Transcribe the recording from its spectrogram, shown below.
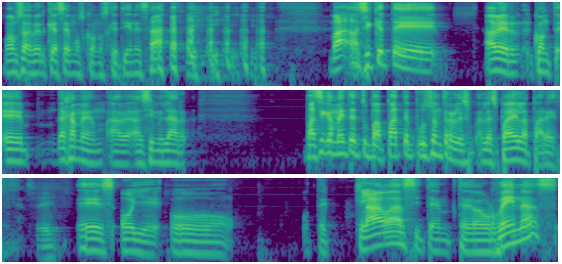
vamos a ver qué hacemos con los que tienes. Va, así que te. A ver, eh, déjame asimilar. Básicamente tu papá te puso entre la es- la espada y la pared. sí. Es, oye, o, o te clavas y te, te ordenas,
